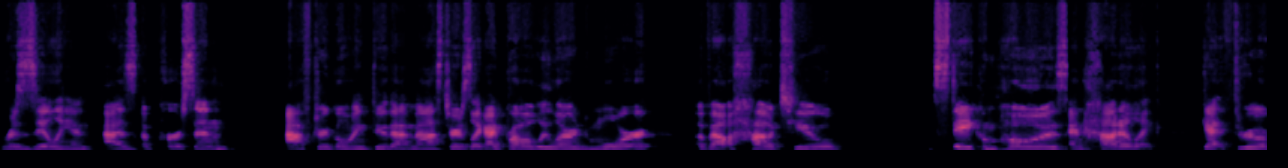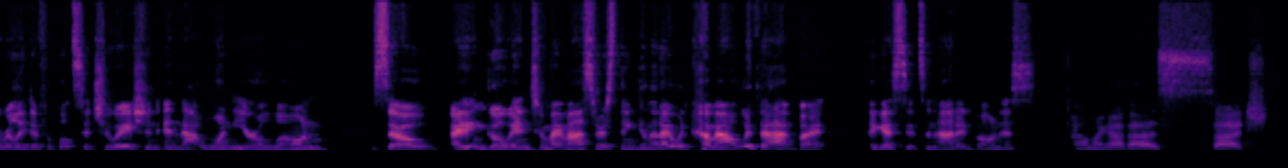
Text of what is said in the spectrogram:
resilient as a person after going through that masters. Like I probably learned more about how to stay composed and how to like get through a really difficult situation in that one year alone. So I didn't go into my master's thinking that I would come out with that, but I guess it's an added bonus. Oh my God, that is such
